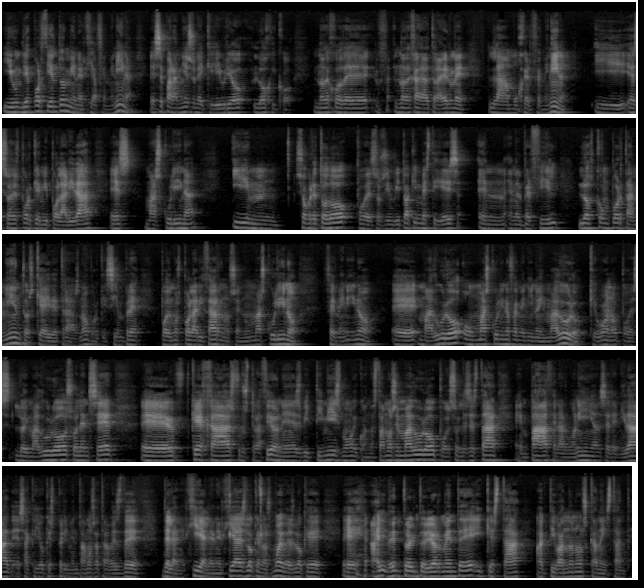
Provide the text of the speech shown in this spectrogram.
y un 10% en mi energía femenina. Ese para mí es un equilibrio lógico. No, dejo de, no deja de atraerme la mujer femenina. Y eso es porque mi polaridad es masculina y mm, sobre todo, pues os invito a que investiguéis en, en el perfil los comportamientos que hay detrás, ¿no? Porque siempre podemos polarizarnos en un masculino femenino eh, maduro o un masculino femenino inmaduro, que bueno, pues lo inmaduro suelen ser eh, quejas, frustraciones, victimismo, y cuando estamos en maduro, pues sueles estar en paz, en armonía, en serenidad, es aquello que experimentamos a través de, la energía. La energía es lo que nos mueve, es lo que eh, hay dentro interiormente y que está activándonos cada instante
